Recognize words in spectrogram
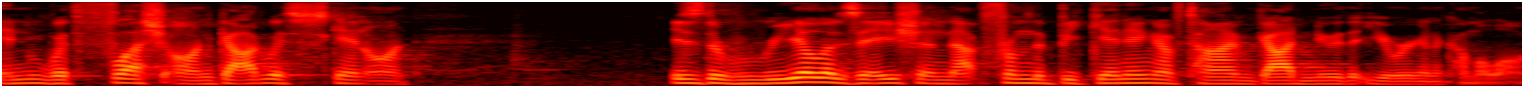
and with flesh on, God with skin on, is the realization that from the beginning of time, God knew that you were going to come along.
